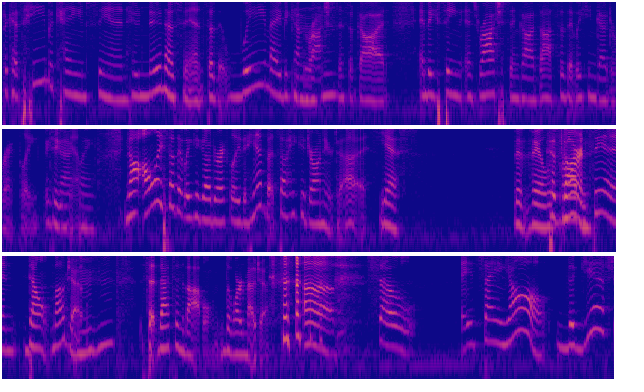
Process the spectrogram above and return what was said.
because He became sin who knew no sin so that we may become the Mhm. righteousness of God and be seen as righteous in God's eyes so that we can go directly to Him. Not only so that we could go directly to Him, but so He could draw near to us. Yes. The veil was torn. Because God and sin don't mojo. Mhm. So that's in the Bible, the word mojo. um, so it's saying, y'all, the gift,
